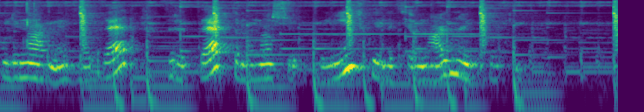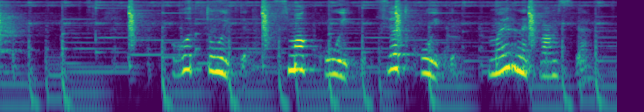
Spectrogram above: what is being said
кулінарних газет з рецептами нашої української національної кухні. Готуйте, смакуйте, святкуйте. Мирних вам свят!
